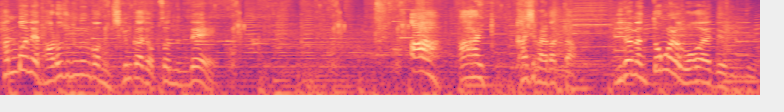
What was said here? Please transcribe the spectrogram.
한 번에 바로 죽는 건 지금까지 없었는데. 아! 아 가시 밟았다. 이러면 똥을 먹어야 돼요 님들.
